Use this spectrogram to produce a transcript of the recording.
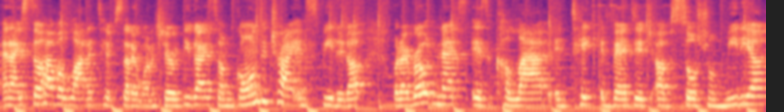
and I still have a lot of tips that I wanna share with you guys, so I'm going to try and speed it up. What I wrote next is collab and take advantage of social media.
